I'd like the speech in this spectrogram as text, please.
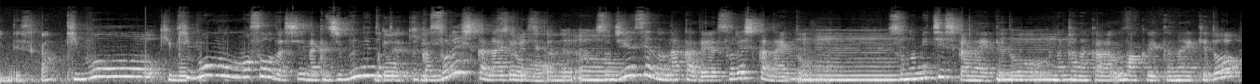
いんですか？希望希希望望もそうだしなんか自分にとってなんかそれしかないと思う。その人生の中でそれしかないとう。思う、その道しかないけどうん。なかなかうまくいかないけど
